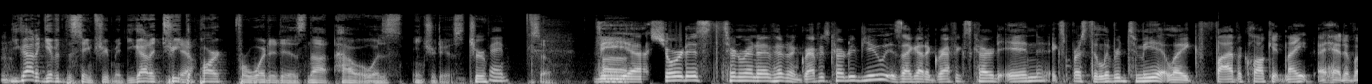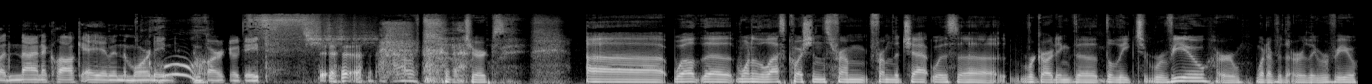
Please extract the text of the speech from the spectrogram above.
You got to give it the same treatment. You got to treat Yeah. the part for what it is, not how it was introduced. True. Right. So. The uh, shortest turnaround I've had on a graphics card review is I got a graphics card in express delivered to me at like five o'clock at night ahead of a nine o'clock a.m. in the morning Ooh. embargo date. jerks. Uh, well, the one of the last questions from from the chat was uh, regarding the the leaked review or whatever the early review.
